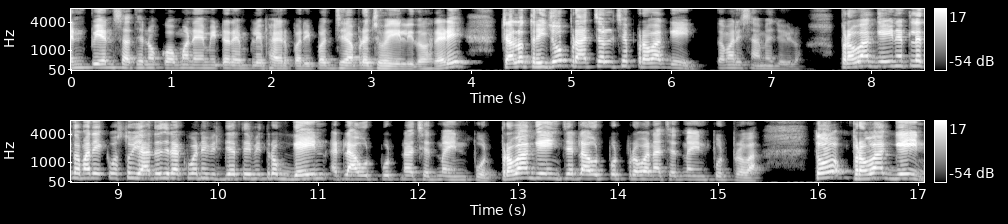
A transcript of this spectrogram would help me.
એનપીએન સાથેનો કોમન એમીટર એમ્પ્લીફાયર પરિપથ જે આપણે જોઈ લીધો. રેડી ચાલો, ત્રીજો પ્રાચલ છે પ્રવાહ ગેઇન તમારી સામે જોઈ લો. પ્રવાહ ગેઇન એટલે તમારે એક વસ્તુ યાદ જ રાખવાની, વિદ્યાર્થી મિત્રો ગેઇન એટલે આઉટપુટના છેદમાં ઇનપુટ પ્રવાહ ગેઇન છે એટલે આઉટપુટ પ્રવાહના છેદમાં ઇનપુટ પ્રવાહ. તો પ્રવાહ ગેઇન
